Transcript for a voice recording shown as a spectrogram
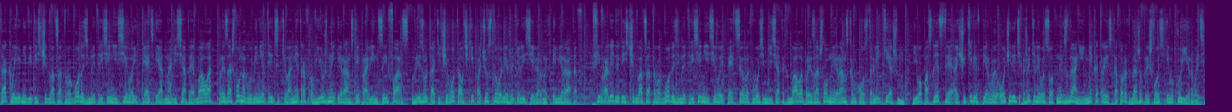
Так, в июне 2020 года землетрясение силой 5,1 балла произошло на глубине 30 километров в южной иранской провинции Фарс, в результате чего толчки почувствовали жители Северных Эмиратов. В феврале 2020 года землетрясение силой 5,8 балла произошло на иранском острове Кешм. Его последствия ощутили в первую очередь жители высотных зданий, некоторые из которых даже пришлось эвакуировать.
